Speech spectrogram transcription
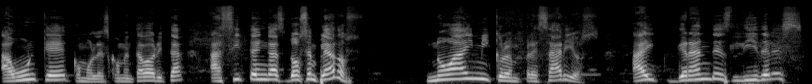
aunque, como les comentaba ahorita, así tengas dos empleados. No hay microempresarios, hay grandes líderes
